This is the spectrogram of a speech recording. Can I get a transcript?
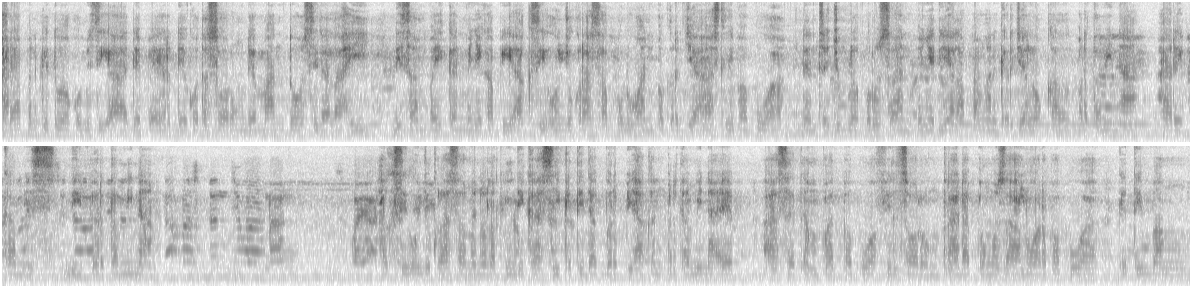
Harapan Ketua Komisi A DPRD Kota Sorong Demanto Silalahi disampaikan menyikapi aksi unjuk rasa puluhan pekerja asli Papua dan sejumlah perusahaan penyedia lapangan kerja lokal Pertamina hari Kamis di Pertamina. Aksi unjuk rasa menolak indikasi ketidakberpihakan Pertamina App Aset 4 Papua Phil Sorong terhadap pengusaha luar Papua ketimbang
